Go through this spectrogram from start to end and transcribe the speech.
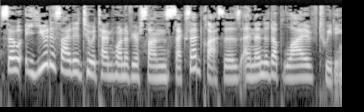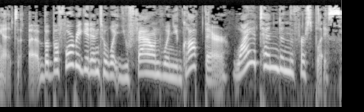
So, you decided to attend one of your son's sex ed classes and ended up live tweeting it. Uh, but before we get into what you found when you got there, why attend in the first place?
